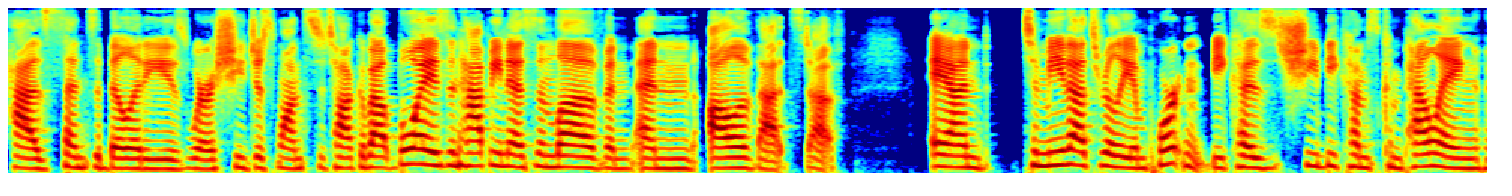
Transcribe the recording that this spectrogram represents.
has sensibilities where she just wants to talk about boys and happiness and love and and all of that stuff. And to me that's really important because she becomes compelling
